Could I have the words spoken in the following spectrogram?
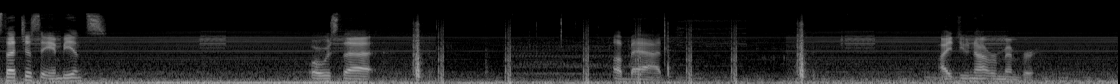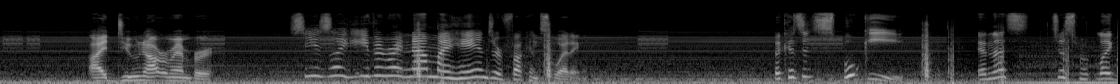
Was that just ambience? Or was that a bad? I do not remember. I do not remember. See, it's like, even right now, my hands are fucking sweating. Because it's spooky. And that's just, like,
